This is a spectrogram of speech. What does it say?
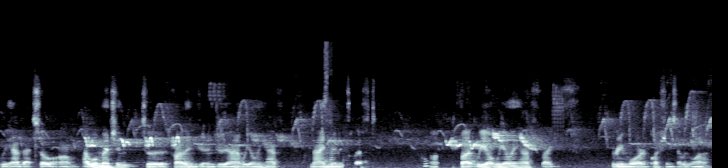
we have that. So um, I will mention to Carly and, and Juliana, we only have nine minutes left, uh, but we we only have like three more questions that we want to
